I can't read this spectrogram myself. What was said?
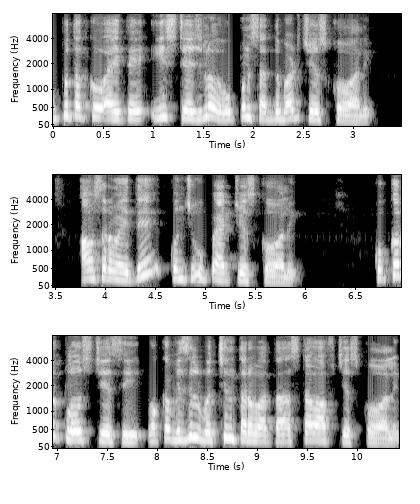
ఉప్పు తక్కువ అయితే ఈ స్టేజ్లో ఉప్పును సర్దుబాటు చేసుకోవాలి. అవసరమైతే కొంచెం ఉప్పు యాడ్ చేసుకోవాలి. కుక్కర్ క్లోజ్ చేసి ఒక విజిల్ వచ్చిన తర్వాత స్టవ్ ఆఫ్ చేసుకోవాలి.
